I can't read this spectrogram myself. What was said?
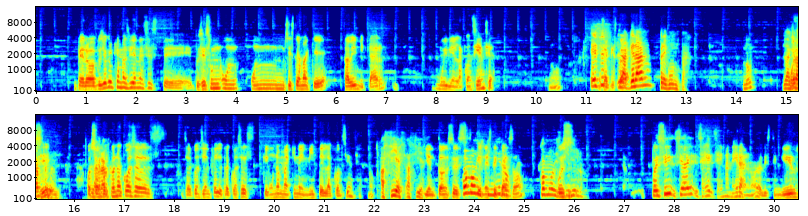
Pero pues yo creo que más bien es este, pues es un, un, un sistema que sabe imitar muy bien la conciencia, ¿no? Esa es la gran pregunta. ¿no? La pues gran O sea, porque una cosa es ser consciente y otra cosa es que una máquina imite la conciencia, ¿no? Así es, así es. Y entonces, en este caso... ¿Cómo pues, distinguirlo? Pues, sí, sí hay, sí hay, manera, ¿no? De distinguir...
